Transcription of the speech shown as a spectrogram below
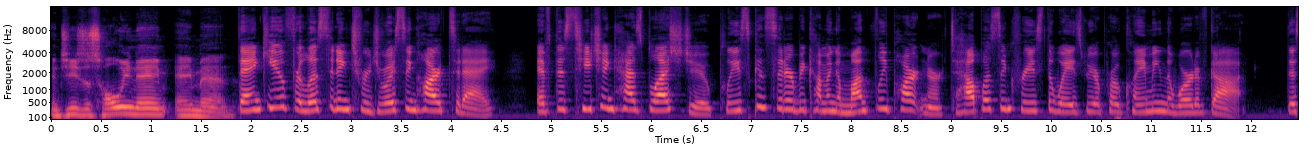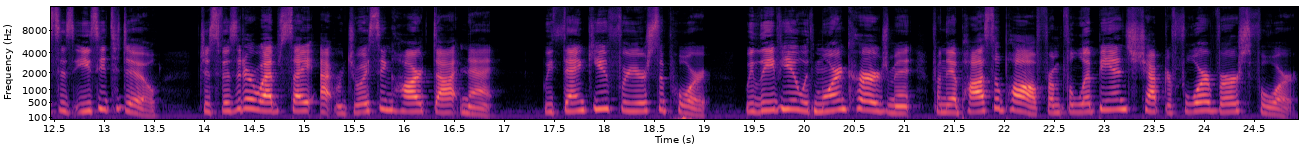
In Jesus' holy name, amen. Thank you for listening to Rejoicing Heart today. If this teaching has blessed you, please consider becoming a monthly partner to help us increase the ways we are proclaiming the Word of God. This is easy to do. Just visit our website at rejoicingheart.net. We thank you for your support. We leave you with more encouragement from the apostle Paul from Philippians chapter 4 verse 4.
